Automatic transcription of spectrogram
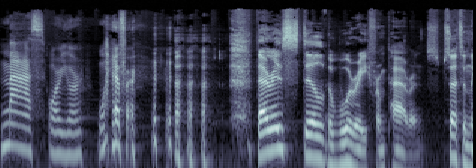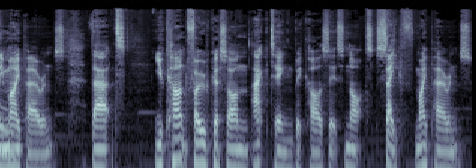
math or your whatever." there is still the worry from parents, certainly mm. my parents, that you can't focus on acting because it's not safe. My parents,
